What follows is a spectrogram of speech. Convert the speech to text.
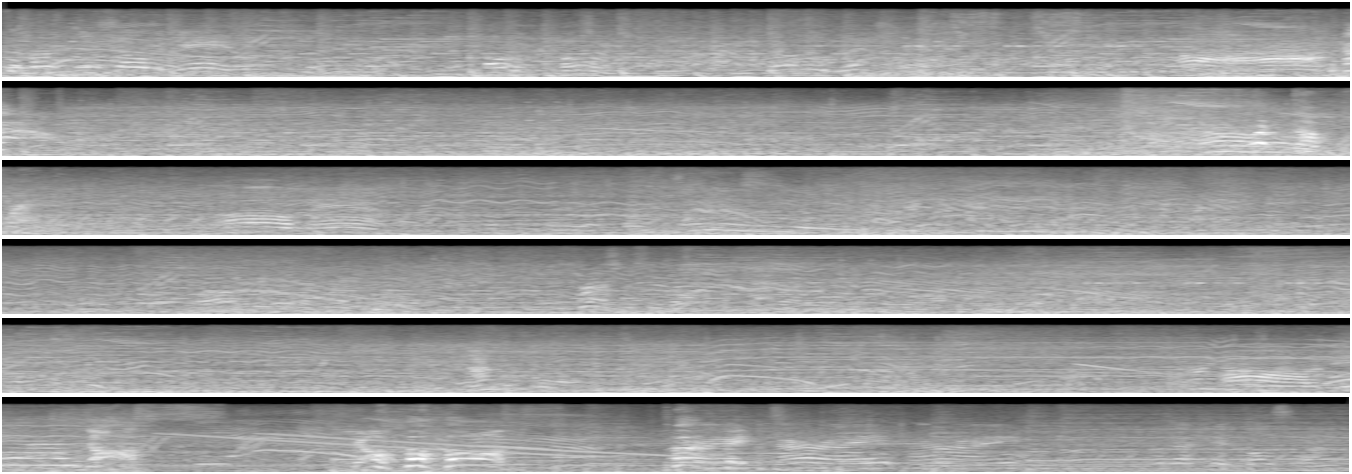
the first new show of the game. Oh, wrench. Aww. What the frick? Oh man. Before. Oh man. Dos! Yo! Alright, Perfect! alright, alright. That was actually a close one.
